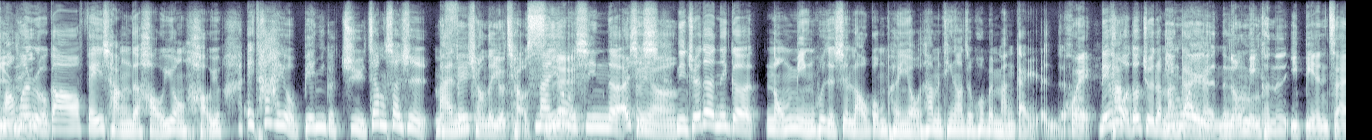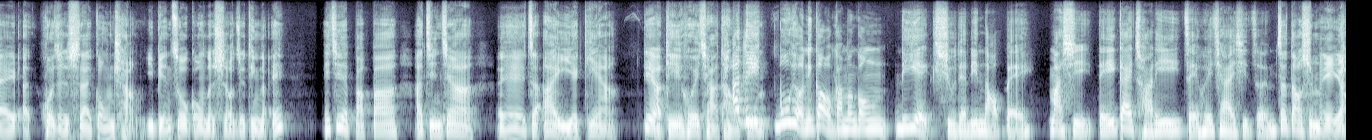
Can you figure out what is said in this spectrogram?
黄昏乳膏非常的好用，好用。哎，他还有编一个剧，这样算是蛮非常的有巧思、蛮用欸心的。而且啊你觉得那个农民或者是劳工朋友，他们听到这会不会蛮感人的？会，他连我都觉得蛮感人的。农民可能一边在呃，或者是在工厂一边做工的时候，就听到，哎哎，这个爸爸啊，真正诶，这爱伊的囝，对啊，可以火车头啊，你顶，不晓你告我刚刚讲，你也受得恁老爸，嘛是第一届带你坐火车的时阵，这倒是没有，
